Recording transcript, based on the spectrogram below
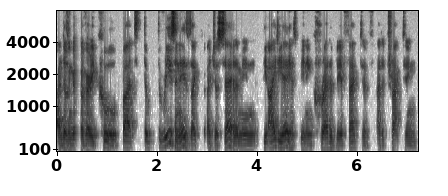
and doesn't go very cool. But the the reason is, like I just said, I mean, the IDA has been incredibly effective at attracting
